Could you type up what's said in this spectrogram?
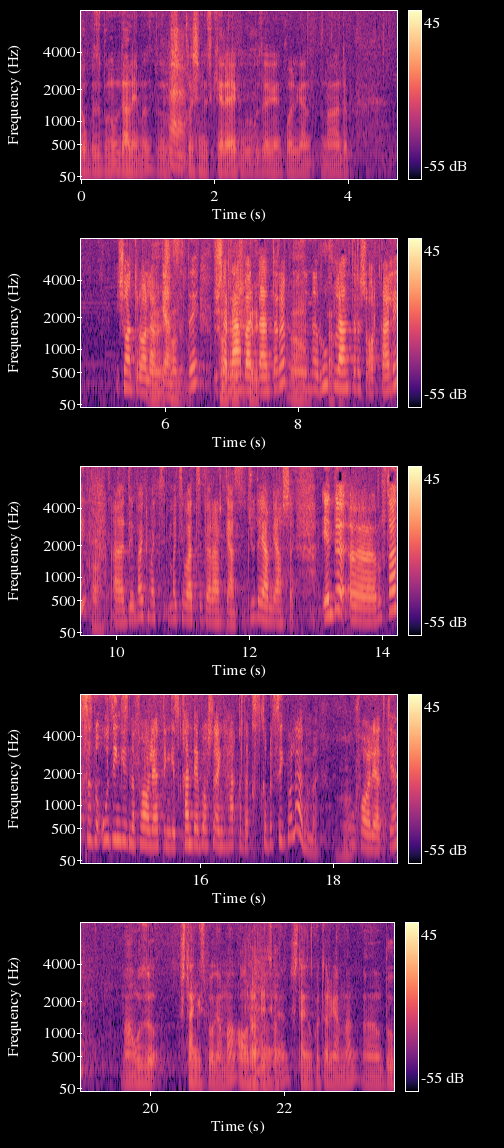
yo'q biz buni uddalaymiz bu Ha. ish qilishimiz kerak bu bizga qo'yilgan nima deb ishontira olarkansizda o'sha rag'batlantirib o'zini ruhlantirish orqali e, demak moti- motivatsiya berar ekansiz. Juda yam yaxshi. Endi e, ruslan sizni o'zingizni faoliyatingiz qanday boshlangani haqida qisqa bilsak bo'ladimi? Bu faoliyatga? Man o'zi shtangist bo'lganman og'ir atletika shtanga ko'targanman. E, bu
